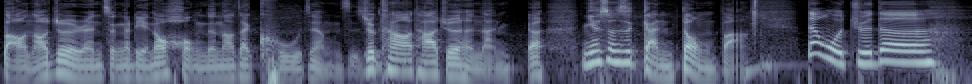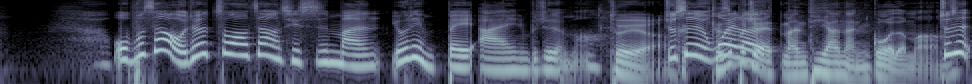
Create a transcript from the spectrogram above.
抱，然后就有人整个脸都红的，然后在哭这样子，就看到他觉得很难，呃，应该算是感动吧。但我觉得，我不知道，我觉得做到这样其实蛮有点悲哀，你不觉得吗？对啊，就是为了蛮替他难过的吗？就是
